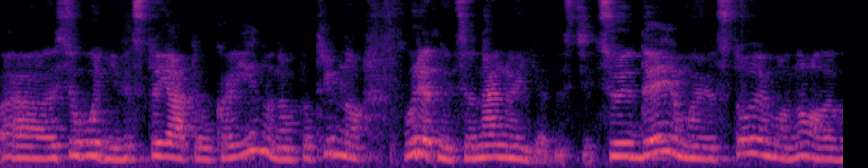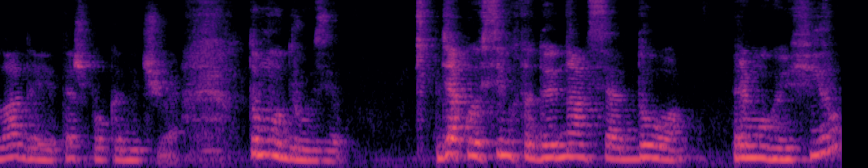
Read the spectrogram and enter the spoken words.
е, сьогодні відстояти Україну, нам потрібно уряд національної єдності. Цю ідею ми відстоїмо, ну але влада її теж поки не чує. Тому, друзі, дякую всім, хто доєднався до прямого ефіру.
